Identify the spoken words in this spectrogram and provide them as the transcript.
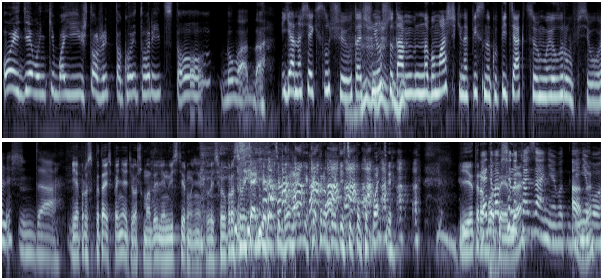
Ой, девоньки мои, что же это такое творится-то? Ну ладно. Я на всякий случай уточню, что там на бумажке написано купить акцию Mail.ru всего лишь. Да. Я просто пытаюсь понять вашу модель инвестирования. То есть вы просто вытягиваете бумаги, которые будете покупать, и это работает, Это вообще наказание вот для а, него.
